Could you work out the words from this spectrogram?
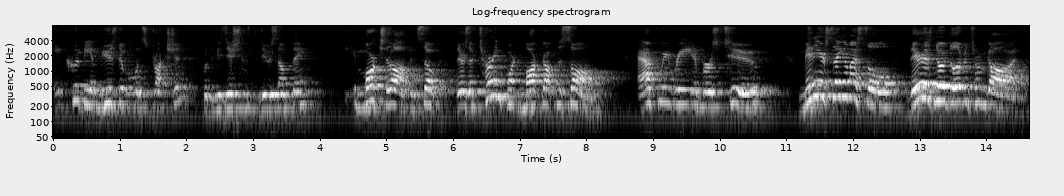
It could be a musical instruction for the musicians to do something. It marks it off. And so there's a turning point marked off in the psalm after we read in verse 2 Many are saying in my soul, there is no deliverance from God.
